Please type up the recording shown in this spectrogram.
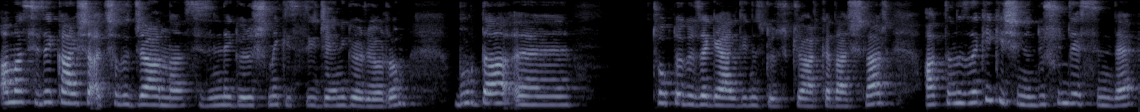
Ama size karşı açılacağını, sizinle görüşmek isteyeceğini görüyorum. Burada e, çok da göze geldiğiniz gözüküyor arkadaşlar. Aklınızdaki kişinin düşüncesinde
